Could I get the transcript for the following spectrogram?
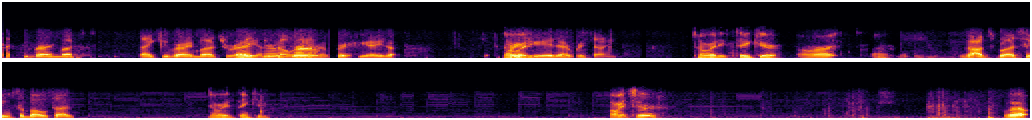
Thank you very much. Thank you very much, Ray Thank and you, Tony, sir. and appreciate it. All righty. Appreciate everything. All righty. Take care. All right. God's blessings to both of you. All right. Thank you. All right, sir. Well,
